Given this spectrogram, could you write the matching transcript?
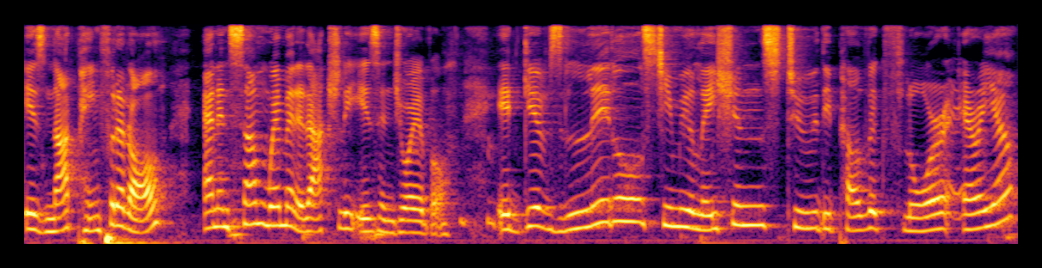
is not painful at all. And in mm. some women, it actually is enjoyable. it gives little stimulations to the pelvic floor area.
